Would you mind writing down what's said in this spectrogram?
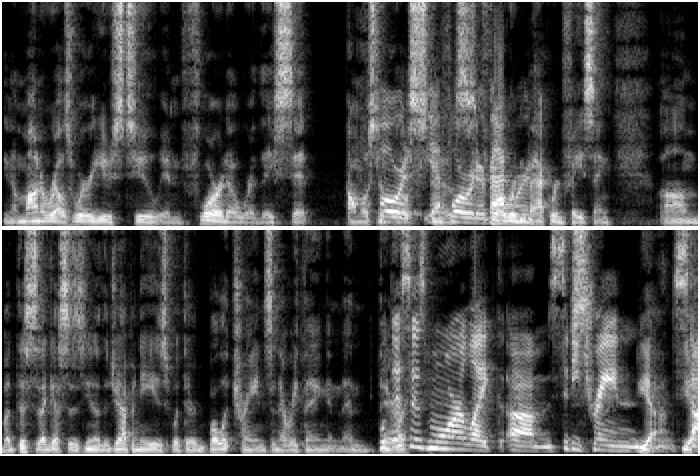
you know monorails we're used to in Florida, where they sit almost Forward, little- yeah, a forward or forward backward. and backward facing. Um, but this is, I guess, is you know the Japanese with their bullet trains and everything, and and Well, this is more like um, city train yeah, style.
